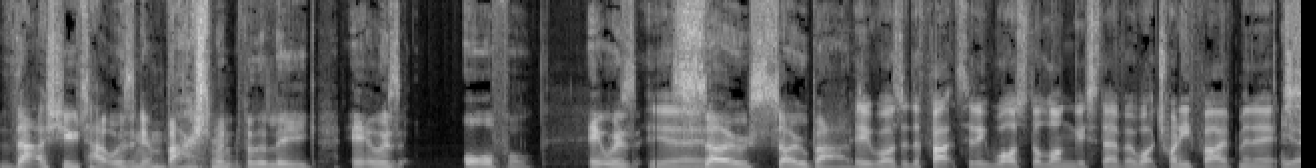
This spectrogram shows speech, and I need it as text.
that shootout was an embarrassment for the league. It was awful. It was Yeah, so so bad. It was. The fact that it was the longest ever, what, 25 minutes? Yeah.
